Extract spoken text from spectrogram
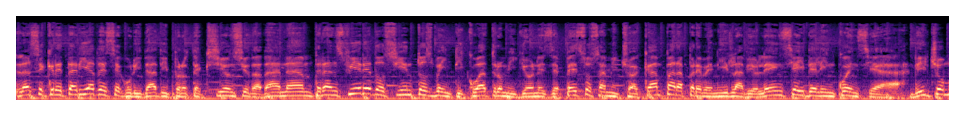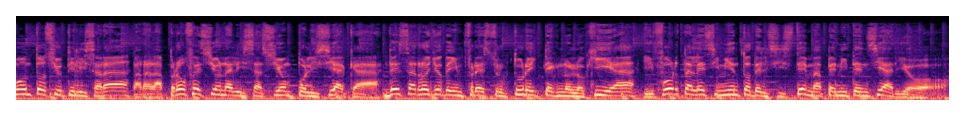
La Secretaría de Seguridad y Protección Ciudadana transfiere 224 millones de pesos a Michoacán para prevenir la violencia y delincuencia. Dicho monto se utilizará para la profesionalización policiaca, desarrollo de infraestructura y tecnología y fortalecimiento del sistema penitenciario.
